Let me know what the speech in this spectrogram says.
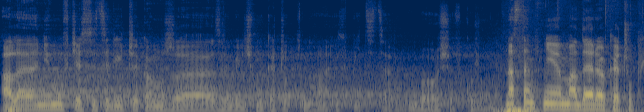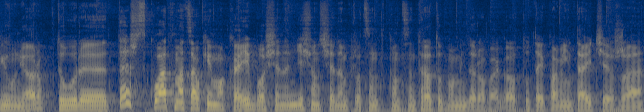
Ale nie mówcie Sycylijczykom, że zrobiliśmy ketchup na ich pizzę, bo się wkurzą. Następnie Madero Ketchup Junior, który też skład ma całkiem ok, bo 77% koncentratu pomidorowego. Tutaj pamiętajcie, że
